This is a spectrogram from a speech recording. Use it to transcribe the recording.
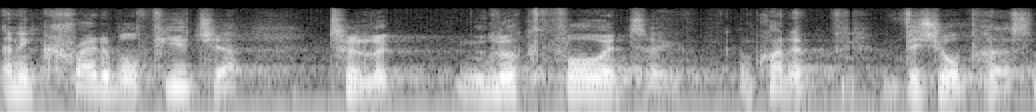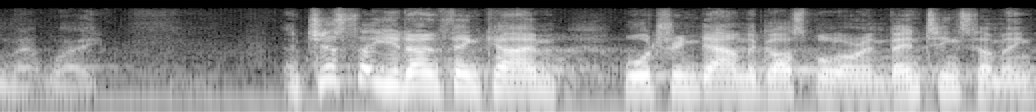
an incredible future to look, look forward to. I'm quite a visual person that way. And just so you don't think I'm watering down the gospel or inventing something,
